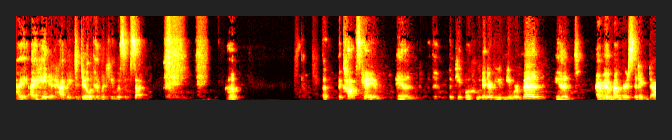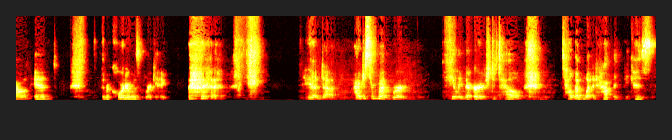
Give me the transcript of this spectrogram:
I, I hated having to deal with him when he was upset. Um, but the cops came and the people who interviewed me were men, and I remember sitting down and the recorder wasn't working. and uh, I just remember feeling the urge to tell tell them what had happened because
